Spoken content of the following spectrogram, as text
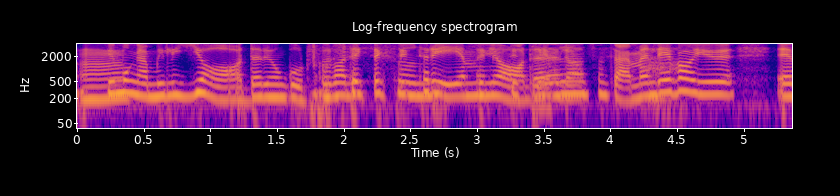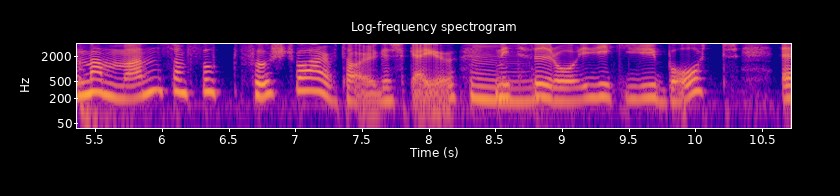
Hur många miljarder är hon god för? Var det 600 63 miljarder 63, eller ja. något sånt där? Men det var ju eh, mamman som fort, först var arvtagerska ju, Mm. 94 år, gick ju bort. Eh,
